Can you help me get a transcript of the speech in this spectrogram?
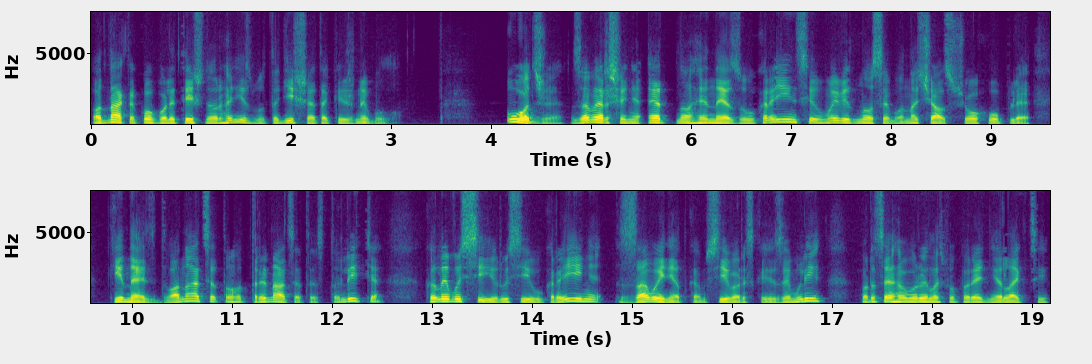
Однак такого політичного організму тоді ще таки ж не було. Отже, завершення етногенезу українців ми відносимо на час, що охоплює кінець 12-13 століття, коли в усій Русі Україні, за винятком Сіверської землі, про це говорилось в попередній лекції,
